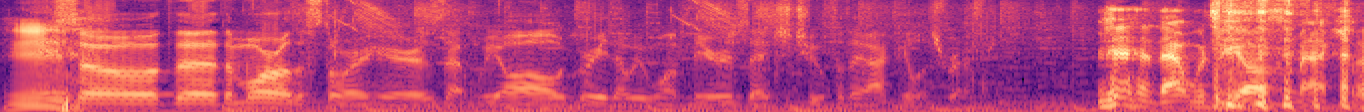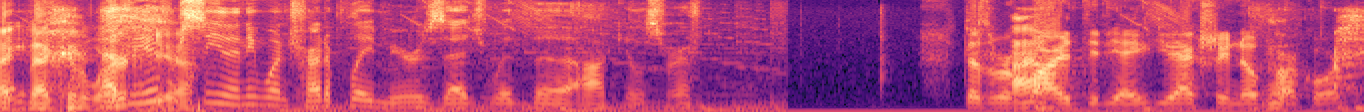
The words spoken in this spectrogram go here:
Yeah. So the the moral of the story here is that we all agree that we want Mirror's Edge 2 for the Oculus Rift. that would be awesome, actually. that, that could work. Have you ever Yeah. seen anyone try to play Mirror's Edge with the Oculus Rift? Does it require did you, you actually know parkour?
